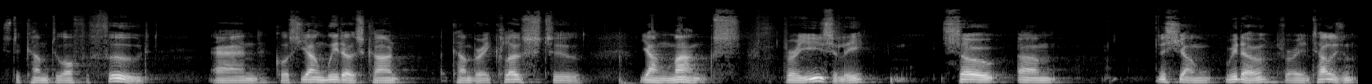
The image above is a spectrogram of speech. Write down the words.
used to come to offer food. And of course, young widows can't come very close to young monks very easily. So, um, this young widow, very intelligent,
